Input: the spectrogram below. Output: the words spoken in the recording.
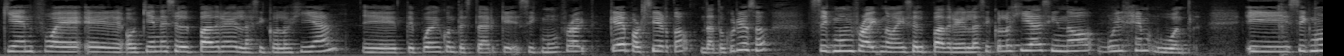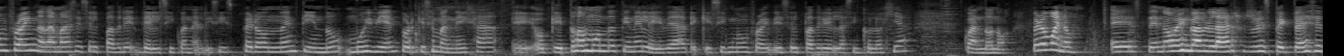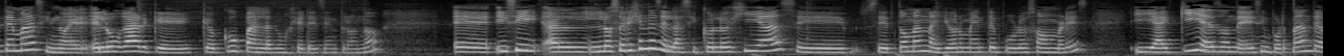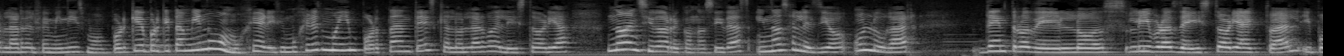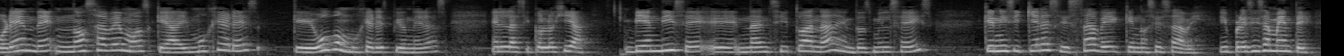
quién fue eh, o quién es el padre de la psicología, te pueden contestar que Sigmund Freud, que por cierto, dato curioso, Sigmund Freud no es el padre de la psicología, sino Wilhelm Wundt. Y Sigmund Freud nada más es el padre del psicoanálisis, pero no entiendo muy bien por qué se maneja eh, o que todo el mundo tiene la idea de que Sigmund Freud es el padre de la psicología cuando no. Pero bueno, este no vengo a hablar respecto a ese tema, sino el, lugar que, que, ocupan las mujeres dentro, ¿no? Eh, y sí, los orígenes de la psicología se, se toman mayormente puros hombres y aquí es donde es importante hablar del feminismo. ¿Por qué? Porque también hubo mujeres y mujeres muy importantes que a lo largo de la historia no han sido reconocidas y no se les dio un lugar dentro de los libros de historia actual y por ende no sabemos que hay mujeres, que hubo mujeres pioneras en la psicología. Bien dice eh, Nancy Tuana en 2006 que ni siquiera se sabe que no se sabe. Y precisamente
